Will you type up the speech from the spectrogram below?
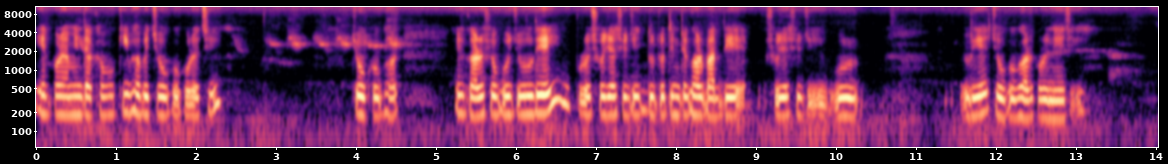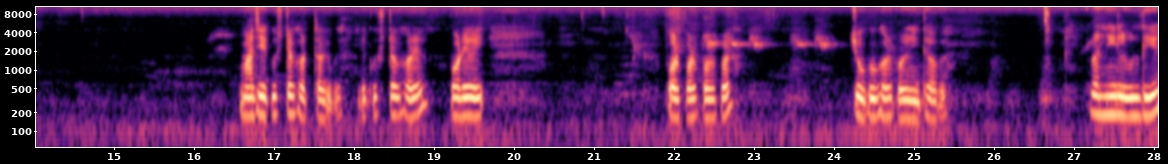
এরপরে আমি দেখাবো কীভাবে চৌকো করেছি। চৌকো ঘর। এর গাঢ় সবুজ উল দিয়েই পুরো সোজাসুজি, দুটো তিনটে ঘর বাদ দিয়ে সোজাসুজি উল দিয়ে চৌকো ঘর করে নিয়েছি। মাঝে একুশটা ঘর থাকবে। একুশটা ঘরের পরে ওই পরপর পরপর চৌকো ঘর করে নিতে হবে। এবার নীল উল দিয়ে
